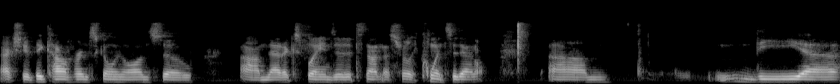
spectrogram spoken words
Actually, a big conference going on, so um, that explains it. It's not necessarily coincidental. Um, the uh,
